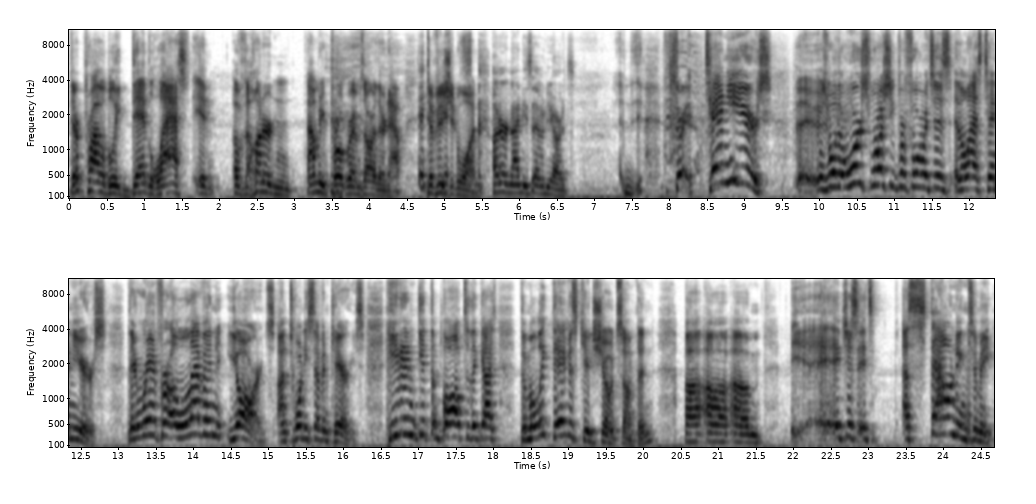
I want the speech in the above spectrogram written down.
They're probably dead last in of the hundred and how many programs are there now? Division One. 197 yards. Thir- 10 years. It was one of the worst rushing performances in the last 10 years. They ran for 11 yards on 27 carries. He didn't get the ball to the guys. The Malik Davis kid showed something. Uh, uh, um, it, it just, it's astounding to me.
